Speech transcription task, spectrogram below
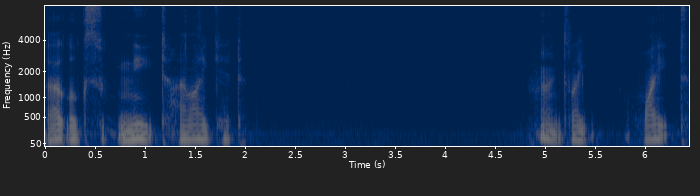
That looks neat. I like it. Huh, it's like white.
